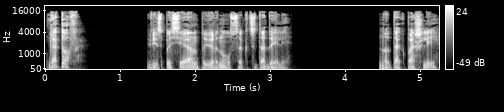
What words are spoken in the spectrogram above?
«Готов!» Веспасиан повернулся к цитадели. «Ну так пошли?»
